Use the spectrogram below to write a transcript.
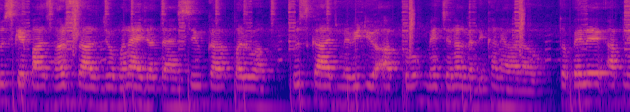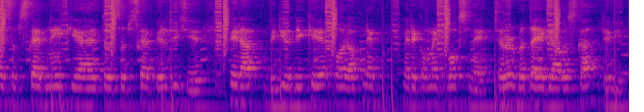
उसके पास हर साल जो मनाया जाता है शिव का पर्व, उसका आज मैं वीडियो आपको मैं चैनल में दिखाने वाला हूँ। तो पहले आपने सब्सक्राइब नहीं किया है तो सब्सक्राइब कर दीजिए। फिर आप वीडियो देखिए और अपने मेरे कमेंट बॉक्स में ज़रूर बताइएगा उसका रिव्यू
